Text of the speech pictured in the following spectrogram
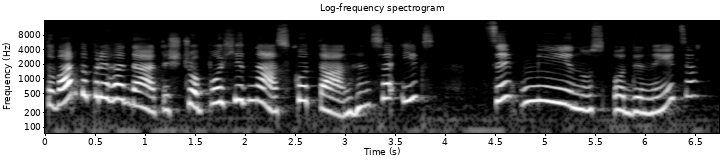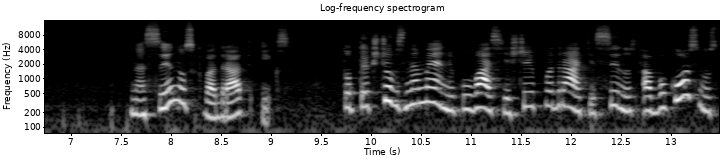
то варто пригадати, що похідна з котангенса х це мінус одиниця на синус квадрат х. Тобто, якщо в знаменнику у вас є ще й в квадраті синус або косинус,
